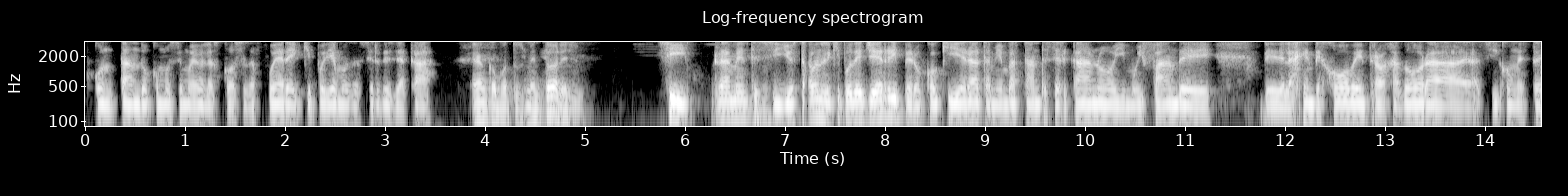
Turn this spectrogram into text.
contando cómo se mueven las cosas afuera y qué podíamos hacer desde acá. Eran como tus mentores. Em, sí, realmente sí. Yo estaba en el equipo de Jerry, pero Coqui era también bastante cercano y muy fan de, de, la gente joven, trabajadora, así con esta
